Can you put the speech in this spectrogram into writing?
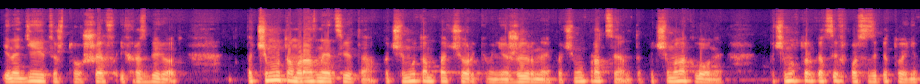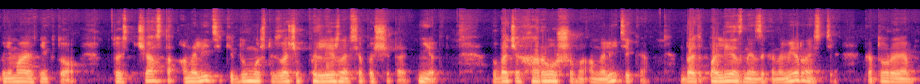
и надеются, что шеф их разберет. Почему там разные цвета, почему там подчеркивания жирные, почему проценты, почему наклоны. Почему только цифр после запятой, не понимает никто. То есть часто аналитики думают, что задача прилежно все посчитать. Нет. Задача хорошего аналитика – дать полезные закономерности, которые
